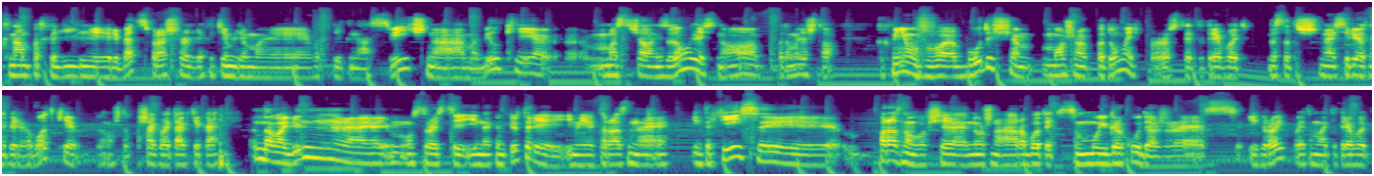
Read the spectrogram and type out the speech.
к нам подходили ребята, спрашивали, хотим ли мы выходить на Switch, на мобилки. Мы сначала не задумывались, но подумали, что как минимум в будущем можно подумать, просто это требует достаточно серьезной переработки, потому что пошаговая тактика на мобильном устройстве и на компьютере имеет разные интерфейсы, по-разному вообще нужно работать самому игроку даже с игрой, поэтому это требует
